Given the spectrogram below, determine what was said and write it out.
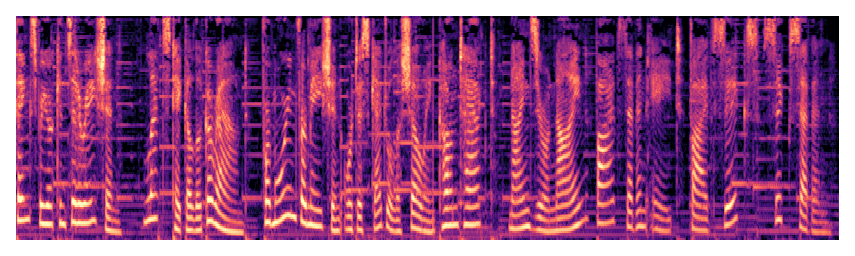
Thanks for your consideration. Let's take a look around. For more information or to schedule a showing, contact 909 578 5667.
